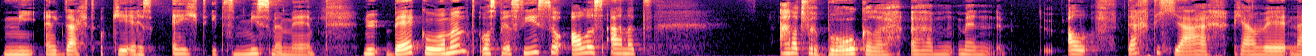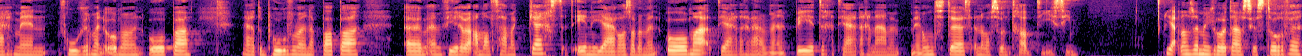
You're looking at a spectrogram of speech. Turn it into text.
niet. En ik dacht, oké, er is echt iets mis met mij. Nu, bijkomend was precies zo alles aan het, aan het verbrokelen. Um, mijn, al 30 jaar gaan wij naar mijn, vroeger mijn oma en mijn opa, naar de broer van mijn papa. Um, en vieren we allemaal samen kerst. Het ene jaar was dat met mijn oma, het jaar daarna met mijn Peter, het jaar daarna met, met ons thuis. En dat was zo'n traditie. Ja, dan zijn mijn grootouders gestorven,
